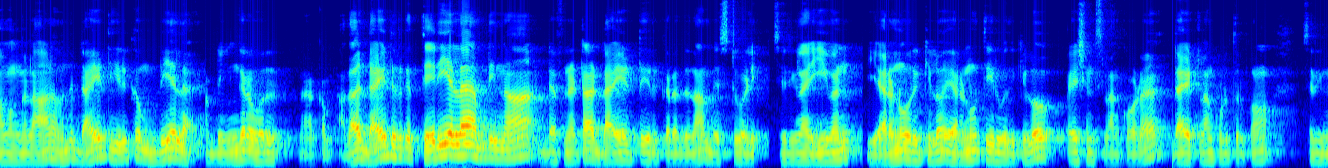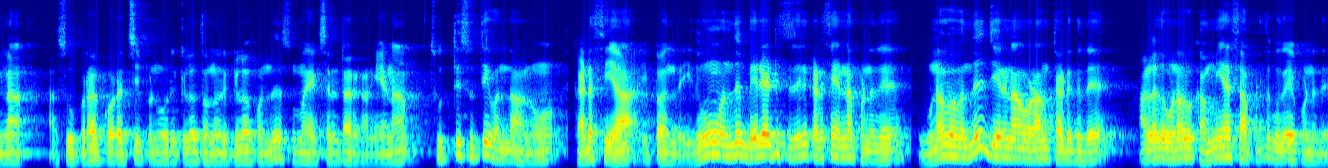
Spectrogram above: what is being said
அவங்களால வந்து டயட் இருக்க முடியலை அப்படிங்கிற ஒரு நோக்கம். அதாவது டயட் இருக்க தெரியலை அப்படின்னா டெஃபினட்டாக டயட் இருக்கிறது தான் பெஸ்ட் வழி. சரிங்களா? ஈவன் இரநூறு கிலோ இரநூத்தி இருபது கிலோ பேஷண்ட்ஸ்லாம் கூட டயட்லாம் கொடுத்துருக்கோம். சரிங்களா? சூப்பராக குறைச்சி இப்போ நூறு கிலோ தொண்ணூறு கிலோக்கு வந்து சும்மா எக்ஸலண்ட்டாக இருக்காங்க. ஏன்னா சுற்றி சுற்றி வந்தாலும் கடைசியாக இப்போ இந்த இதுவும் வந்து பேரியாட்டிஸ் கடைசியாக என்ன பண்ணுது? உணவை வந்து ஜீரணம் விடாமல் தடுக்குது. அல்லது உணவு கம்மியாக சாப்பிட்றதுக்கு உதவி பண்ணுது.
